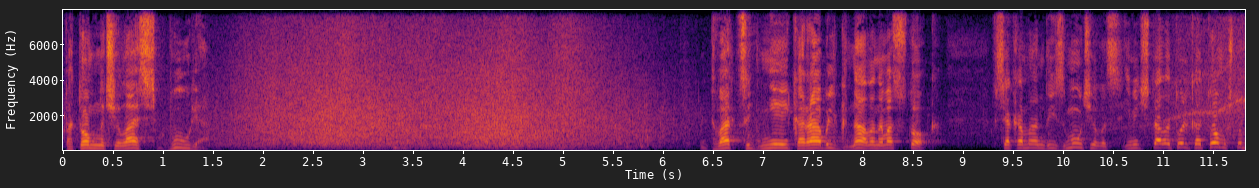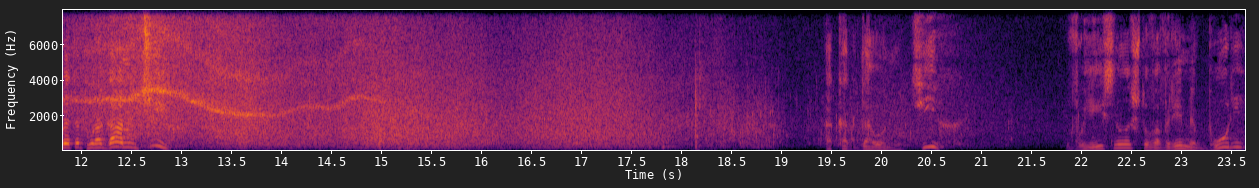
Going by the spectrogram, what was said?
Потом началась буря. Двадцать дней корабль гнала на восток. Вся команда измучилась и мечтала только о том, чтобы этот ураган утих. А когда он утих, выяснилось, что во время бури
